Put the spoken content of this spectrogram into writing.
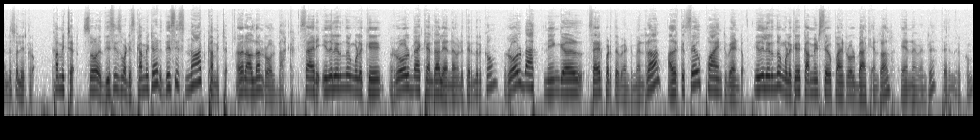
என்று சொல்லியிருக்கிறோம். Committed so this is what is committed this is not committed அதனால் தான் ரோல் பேக் சரி இதிலிருந்து உங்களுக்கு ரோல் பேக் என்றால் என்னவென்று தெரிந்திருக்கும்? ரோல் பேக் நீங்கள் செயற்படுத்த வேண்டும் என்றால் அதற்கு சேவ் பாயிண்ட் வேண்டும். இதிலிருந்து உங்களுக்கு commit save point roll back என்றால் என்னவென்று தெரிந்திருக்கும்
